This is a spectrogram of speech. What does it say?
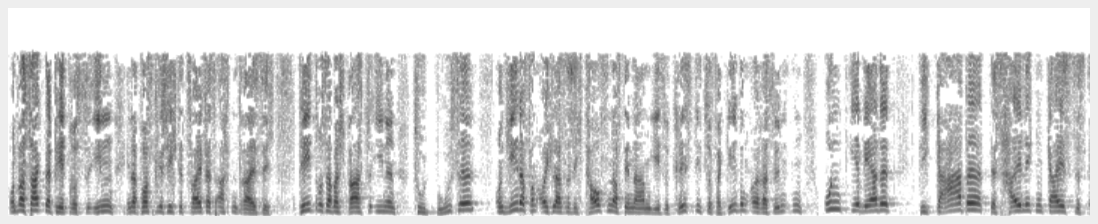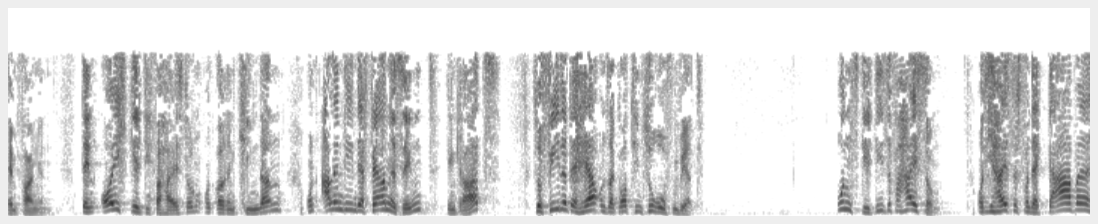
Und was sagt der Petrus zu ihnen in Apostelgeschichte 2, Vers 38? Petrus aber sprach zu ihnen, tut Buße und jeder von euch lasse sich taufen auf den Namen Jesu Christi zur Vergebung eurer Sünden und ihr werdet die Gabe des Heiligen Geistes empfangen. Denn euch gilt die Verheißung und euren Kindern und allen, die in der Ferne sind, in Graz, so viele der Herr, unser Gott, hinzurufen wird. Uns gilt diese Verheißung. Und hier heißt es von der Gabe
